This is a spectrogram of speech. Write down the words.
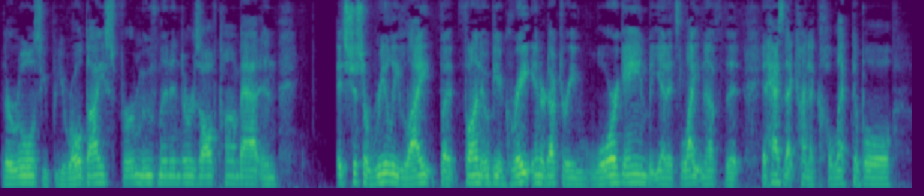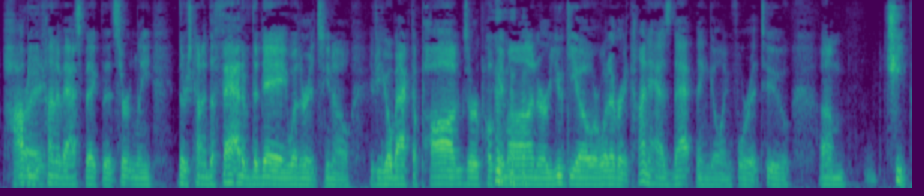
There are rules. You you roll dice for movement and to resolve combat, and it's just a really light but fun. It would be a great introductory war game, but yet it's light enough that it has that kind of collectible hobby Right. kind of aspect that certainly there's kind of the fad of the day, whether it's, you know, if you go back to Pogs or Pokemon or Yu-Gi-Oh or whatever, it kind of has that thing going for it too. Um, cheap,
